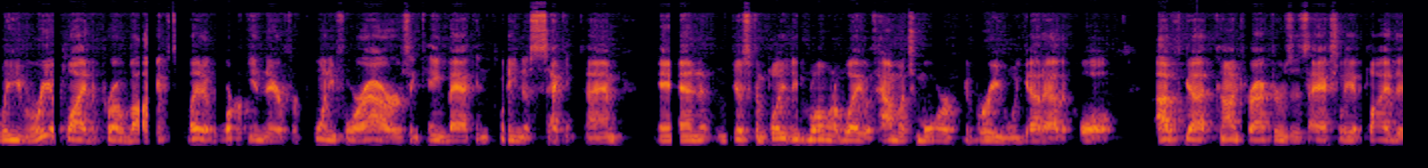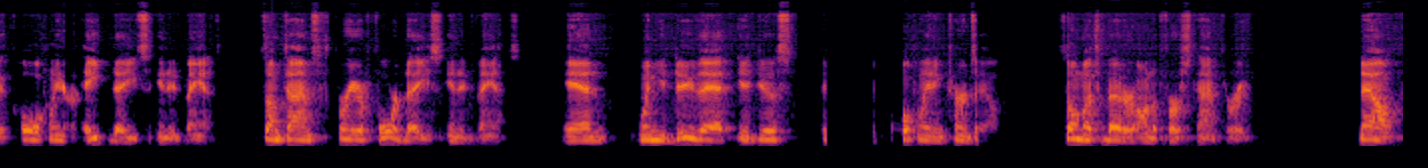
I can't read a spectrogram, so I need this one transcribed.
we reapplied the probiotics, let it work in there for 24 hours, and came back and cleaned a second time, and just completely blown away with how much more debris we got out of the coil. I've got contractors that's actually applied the coil cleaner eight days in advance, sometimes three or four days in advance. And when you do that, it just the coil cleaning turns out so much better on the first time through. Now,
